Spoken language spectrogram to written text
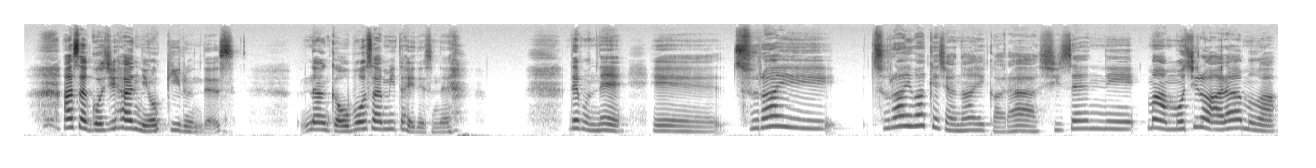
朝5時半に起きるんです。なんかお坊さんみたいですね。でもね、えー辛い辛いわけじゃないから自然にまあもちろんアラームは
